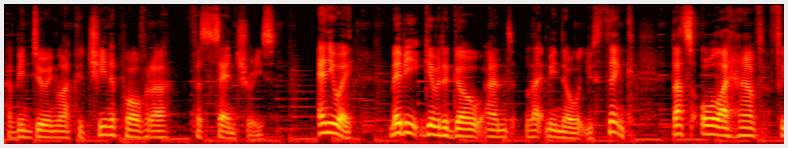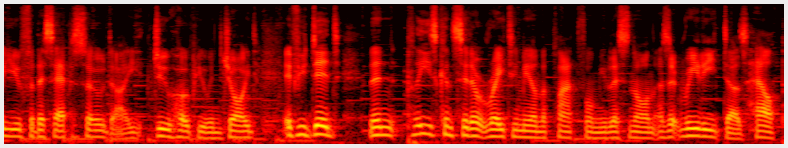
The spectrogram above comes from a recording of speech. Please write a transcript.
have been doing La Cucina Povera for centuries. Anyway, maybe give it a go and let me know what you think. That's all I have for you for this episode. I do hope you enjoyed. If you did, then please consider rating me on the platform you listen on, as it really does help.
